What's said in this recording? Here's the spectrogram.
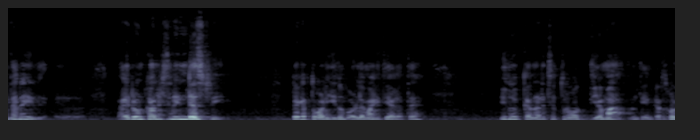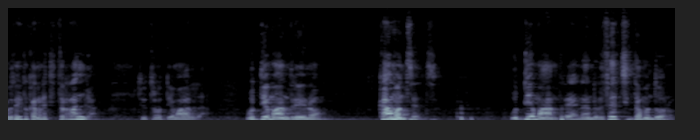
ಬ್ರೈನಿಂದ I don't call it's an industry ಬೇಕಾದ್ರೆ ತೊಗೊಳ್ಳಿ, ಇದು ಒಳ್ಳೆ ಮಾಹಿತಿ ಆಗುತ್ತೆ. ಇದು ಕನ್ನಡ ಚಿತ್ರೋದ್ಯಮ ಅಂತ ಏನು ಕರೆಸ್ಕೊಳ್ತೀವಿ? ಇದು ಕನ್ನಡ ಚಿತ್ರರಂಗ. ಚಿತ್ರೋದ್ಯಮ ಅಲ್ಲ. ಉದ್ಯಮ ಅಂದ್ರೆ ಏನು? ಕಾಮನ್ ಸೆನ್ಸ್ ಉದ್ಯಮ ಅಂದರೆ ನಾನು ರಿಸರ್ಚಿಂದ ಬಂದವನು.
